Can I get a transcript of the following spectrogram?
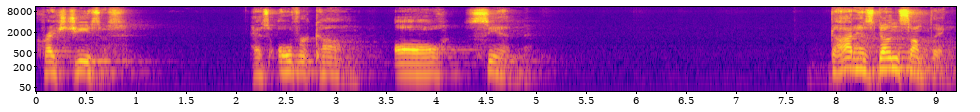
Christ Jesus has overcome all sin. God has done something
